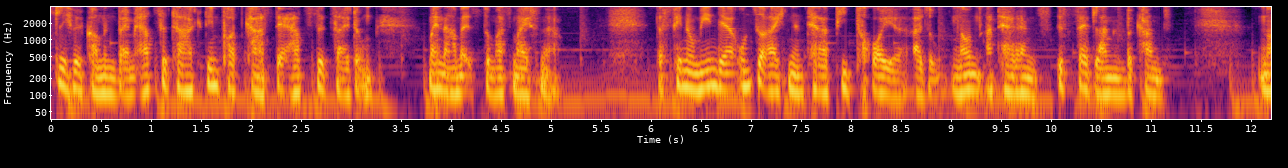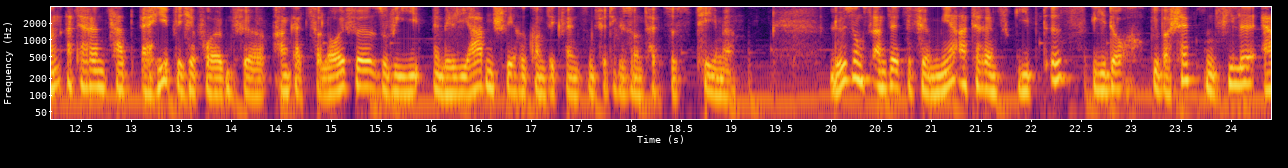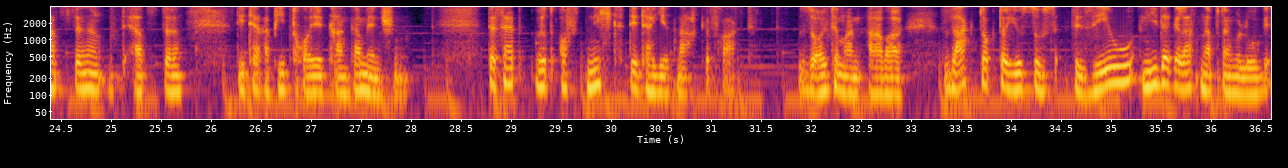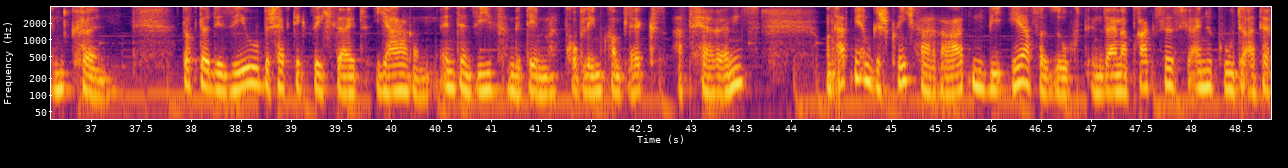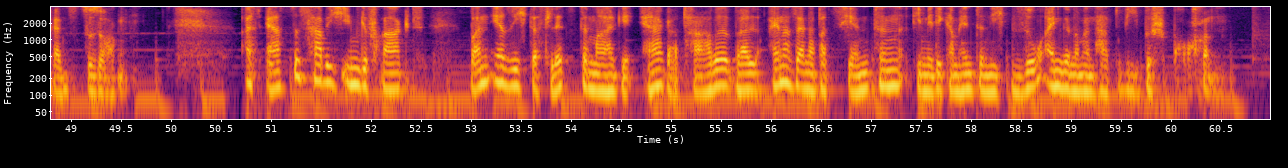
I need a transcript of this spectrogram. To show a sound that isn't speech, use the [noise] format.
Herzlich willkommen beim Ärztetag, dem Podcast der Ärztezeitung. Mein Name ist Thomas Meissner. Das Phänomen der unzureichenden Therapietreue, also Non-Adherenz, ist seit langem bekannt. Non-Adherenz hat erhebliche Folgen für Krankheitsverläufe sowie milliardenschwere Konsequenzen für die Gesundheitssysteme. Lösungsansätze für mehr Adherenz gibt es, jedoch überschätzen viele Ärztinnen und Ärzte die Therapietreue kranker Menschen. Deshalb wird oft nicht detailliert nachgefragt sollte man aber, sagt Dr. Justus Deseu, niedergelassener Pneumologe in Köln. Dr. Deseu beschäftigt sich seit Jahren intensiv mit dem Problemkomplex Adherenz und hat mir im Gespräch verraten, wie er versucht, in seiner Praxis für eine gute Adherenz zu sorgen. Als erstes habe ich ihn gefragt, wann er sich das letzte Mal geärgert habe, weil einer seiner Patienten die Medikamente nicht so eingenommen hat wie besprochen.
